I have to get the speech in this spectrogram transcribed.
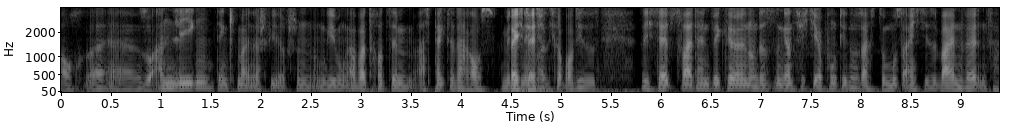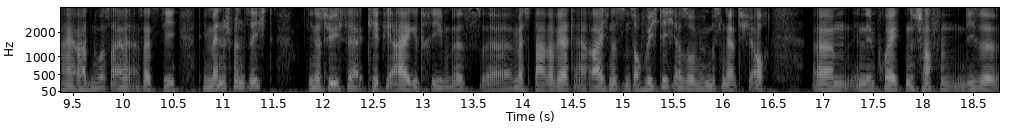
auch äh, so anlegen, denke ich mal, in der spielerischen Umgebung, aber trotzdem Aspekte daraus mitnehmen. Richtig. Also ich glaube auch dieses sich selbst weiterentwickeln und das ist ein ganz wichtiger Punkt, den du sagst. Du musst eigentlich diese beiden Welten verheiraten. Du hast einerseits die, die Management-Sicht, die natürlich sehr KPI-getrieben ist, äh, messbare Werte erreichen. Das ist uns auch wichtig. Also wir müssen natürlich auch ähm, in den Projekten es schaffen, diese, äh,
